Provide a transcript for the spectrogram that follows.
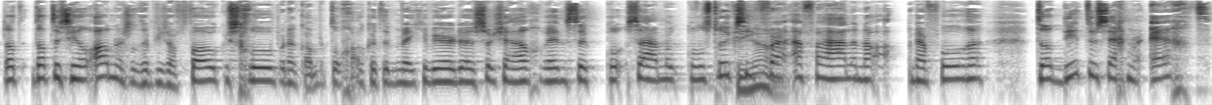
dat, dat is heel anders. Dan heb je zo'n focusgroep en dan komen toch ook altijd een beetje weer de sociaal gewenste co- samen constructieverhalen naar, naar voren. Dat dit dus zeg maar echt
